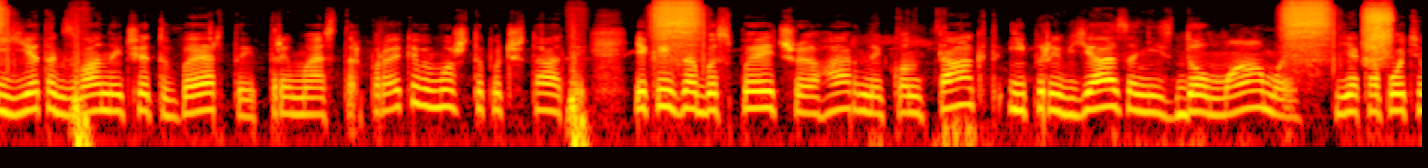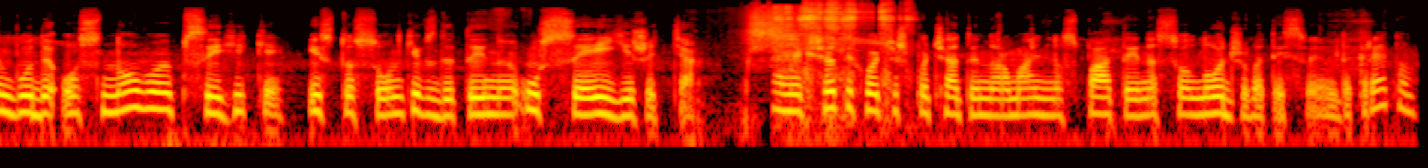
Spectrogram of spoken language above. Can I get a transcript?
Є так званий четвертий триместр, про який ви можете почитати, який забезпечує гарний контакт і прив'язаність до мами, яка потім буде основою психіки і стосунків з дитиною усе її життя. А якщо ти хочеш почати нормально спати і насолоджуватись своїм декретом,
